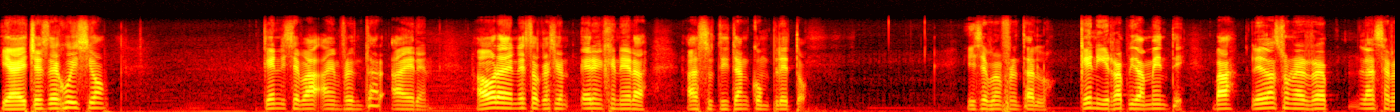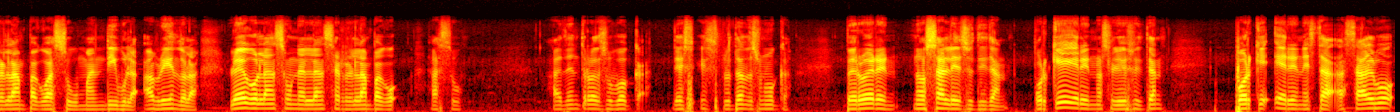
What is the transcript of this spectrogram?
Y ha hecho este juicio, Kenny se va a enfrentar a Eren. Ahora en esta ocasión Eren genera a su titán completo y se va a enfrentarlo. Kenny rápidamente va, le lanza una lanza relámpago a su mandíbula, abriéndola. Luego lanza una lanza relámpago a su adentro de su boca, explotando su nuca. Pero Eren no sale de su titán. ¿Por qué Eren no salió de su titán? Porque Eren está a salvo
